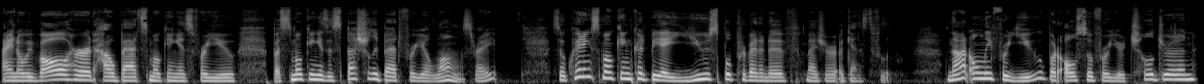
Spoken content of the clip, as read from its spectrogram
I know we've all heard how bad smoking is for you, but smoking is especially bad for your lungs, right? So quitting smoking could be a useful preventative measure against flu not only for you, but also for your children,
